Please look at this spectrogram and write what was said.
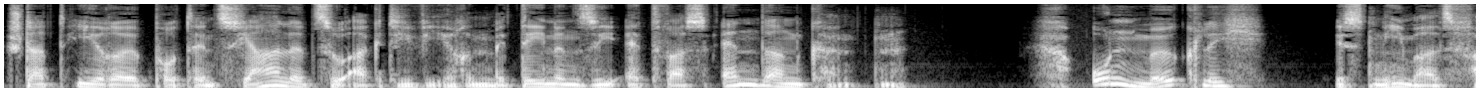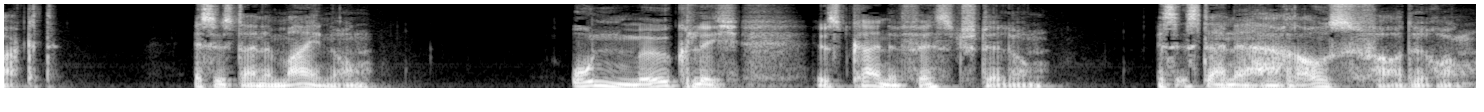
statt ihre Potenziale zu aktivieren, mit denen sie etwas ändern könnten. Unmöglich ist niemals Fakt. Es ist eine Meinung. Unmöglich ist keine Feststellung. Es ist eine Herausforderung.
